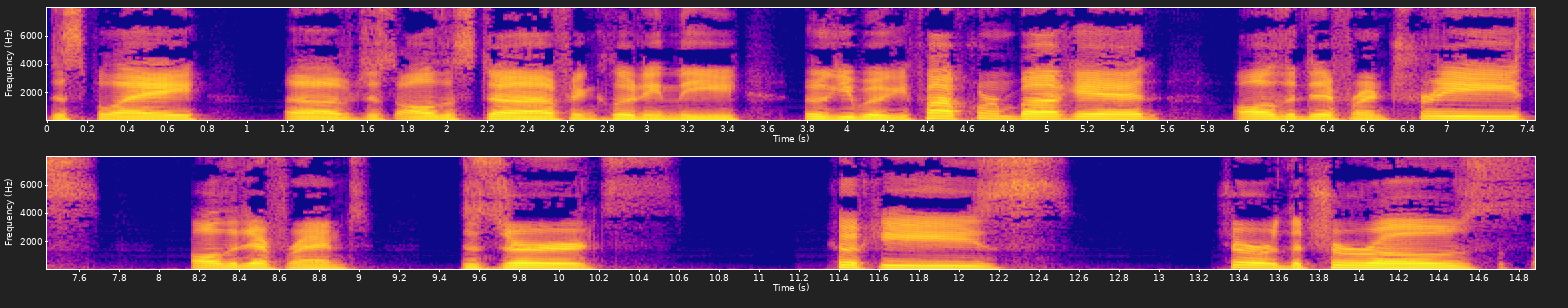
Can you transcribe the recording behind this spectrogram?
display of just all the stuff, including the Oogie Boogie popcorn bucket, all the different treats, all the different desserts, cookies, sure, the churros.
